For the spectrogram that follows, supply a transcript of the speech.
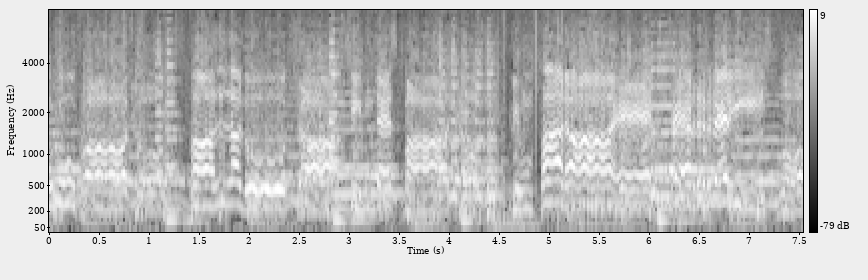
uruguayo, a la lucha sin desmayos, triunfará el herrerismo,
